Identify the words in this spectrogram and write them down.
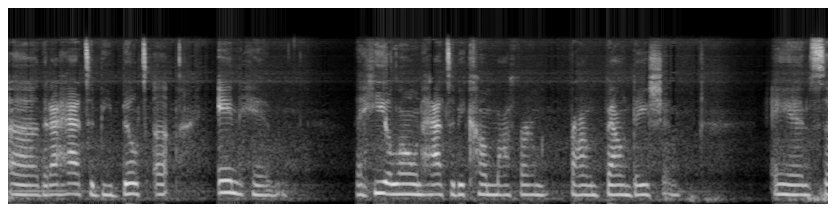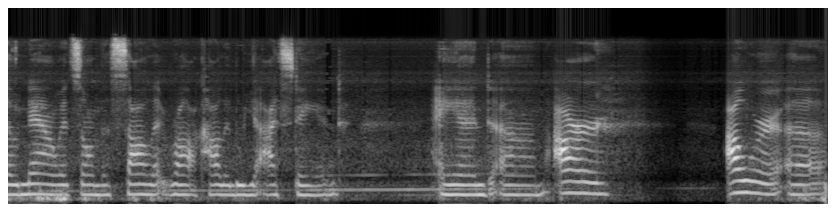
uh, that I had to be built up in Him, that He alone had to become my firm foundation. And so now it's on the solid rock, hallelujah, I stand. And um, our our uh,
